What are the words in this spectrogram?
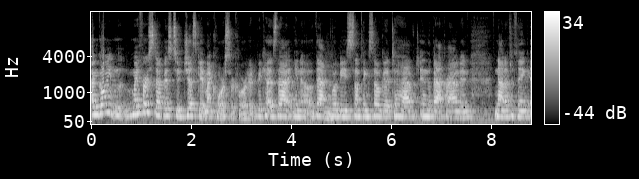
I'm going. My first step is to just get my course recorded because that, you know, that mm. would be something so good to have in the background and not have to think. And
